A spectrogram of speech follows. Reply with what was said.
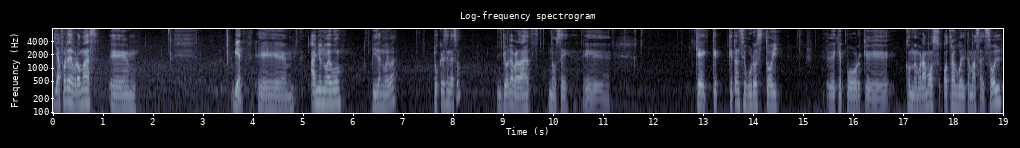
ya fuera de bromas, em, bien, em, año nuevo, vida nueva. ¿Tú crees en eso? Yo la verdad no sé. Eh, ¿qué, qué, tan seguro estoy de que porque conmemoramos otra vuelta más al sol,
